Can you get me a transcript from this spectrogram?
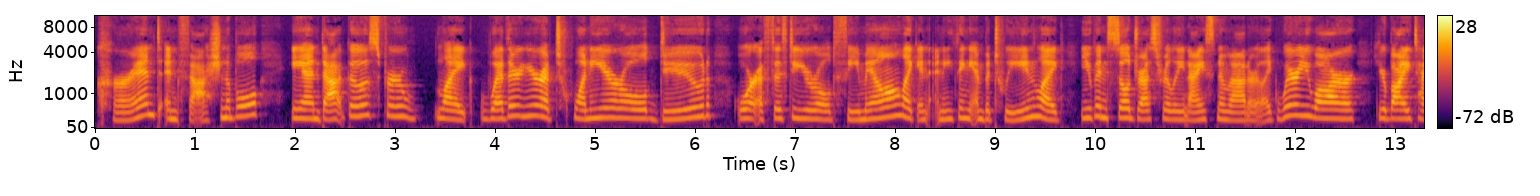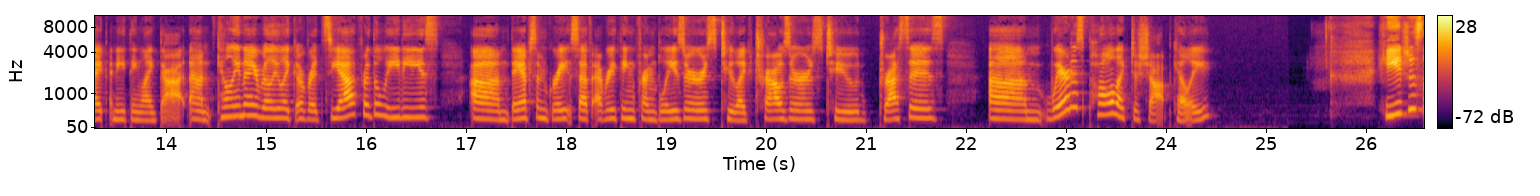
current and fashionable and that goes for like whether you're a 20 year old dude or a 50 year old female, like in anything in between, like you can still dress really nice no matter like where you are, your body type, anything like that. Um, Kelley and I really like Aritzia for the ladies. Um, they have some great stuff, everything from blazers to like trousers to dresses. Um, where does Paul like to shop, Kelley? He just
